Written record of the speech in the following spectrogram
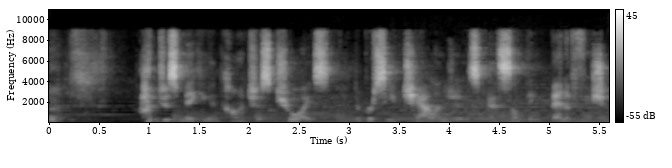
I'm just making a conscious choice to perceive challenges as something beneficial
